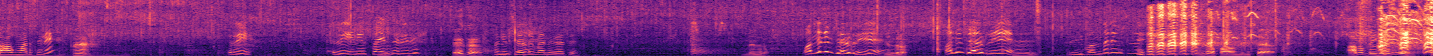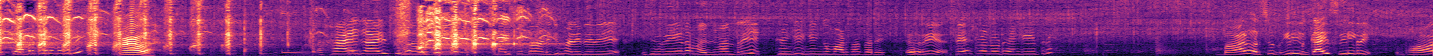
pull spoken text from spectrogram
ಲಾಗ್ ಮಾಡ್ತೀನಿ. ರೀ ರೀ ನೀವು ಸೈನ್ ಸರಿ ರೀ? ಒಂದು ನಿಮಿಷ ಹೇಳ್ರಿ ಮೇಲೆ ಹೇಳ್ತೀನಿ. ಒಂದು ನಿಮಿಷ ಹೇಳ್ರಿ. ಒಂದು ನಿಮಿಷ ಹೇಳ್ರಿ. ರೀ ಒಂದು ನಿಮಿಷ ಒಂದು ನಿಮಿಷ. ಹಾಯ್ ಗಾಯ್ಸ್ ನೋಡ್ರಿ ಅಡುಗೆ ಮಾಡಿದ್ದೀರಿ. ಇವ್ರಿ ನಮ್ಮ ಯಜಮಾನ್ ರೀ ಹಿಂಗೆ ಹಿಂಗೆ ಹಿಂಗೆ ಮಾಡ್ಸತ್ತಾರಿ ರೀ ಟೇಸ್ಟ್ ಮಾಡಿ ನೋಡ್ರಿ ಹೆಂಗೆ ಐತ್ರಿ? ಭಾಳ ವರ್ಷದ ಇಲ್ಲ ಗೈಸ್ ಇಲ್ರಿ. ಭಾಳ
